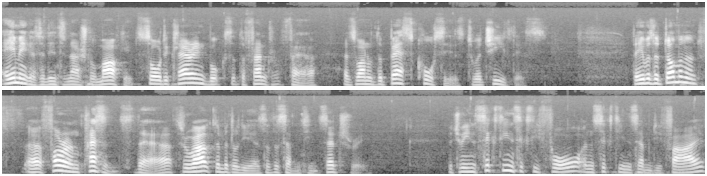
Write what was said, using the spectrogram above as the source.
aiming at an international market, saw declaring books at the Frankfurt Fair as one of the best courses to achieve this. They were the dominant uh, foreign presence there throughout the middle years of the 17th century. Between 1664 and 1675,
